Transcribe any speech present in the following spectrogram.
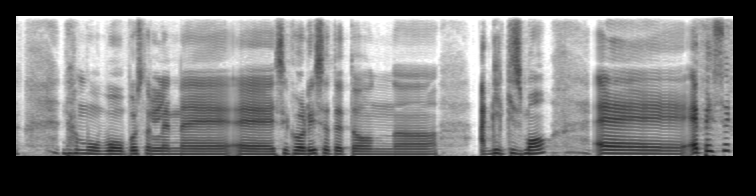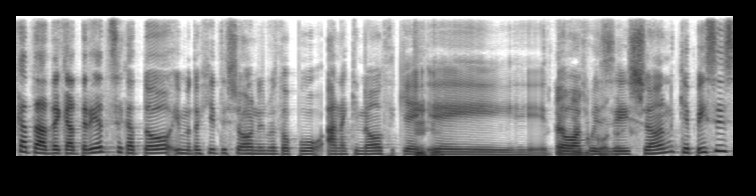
να μου πώς το λένε, ε, συγχωρήσετε τον ε, αγγλικισμό. Ε, έπεσε κατά 13% η μετοχή της Sony με το που ανακοινώθηκε η, το acquisition και επίσης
